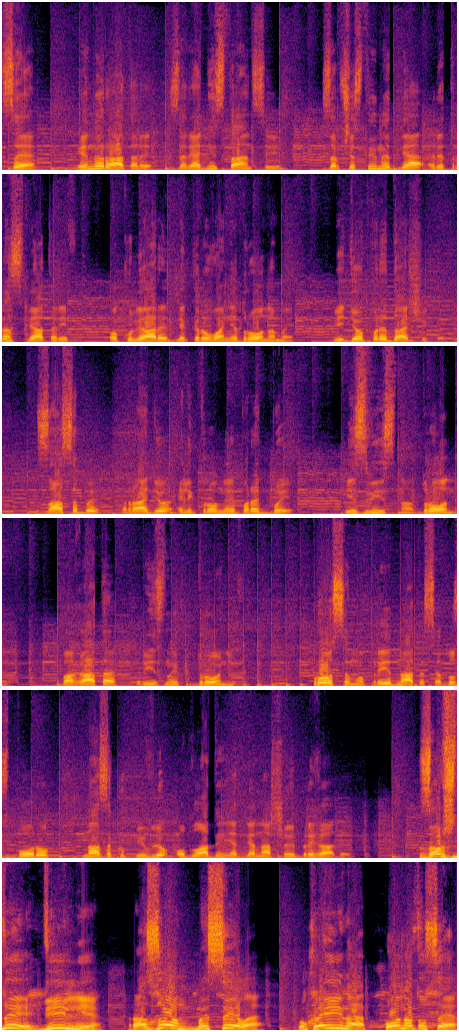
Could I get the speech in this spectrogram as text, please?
Це генератори, зарядні станції, запчастини для ретрансляторів, окуляри для керування дронами, відеопередатчики, засоби радіоелектронної боротьби і, звісно, дрони. Багато різних дронів. Просимо приєднатися до збору на закупівлю обладнання для нашої бригади. Завжди вільні! Разом ми сила! Україна понад усе!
